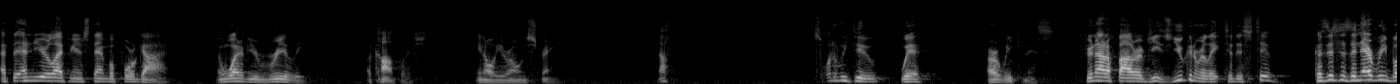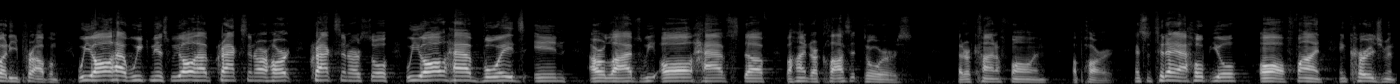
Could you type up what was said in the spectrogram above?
At the end of your life, you're going to stand before God. And what have you really accomplished in all your own strength? Nothing. So, what do we do with our weakness? If you're not a follower of Jesus, you can relate to this too. Because this is an everybody problem. We all have weakness. We all have cracks in our heart, cracks in our soul. We all have voids in our lives. We all have stuff behind our closet doors that are kind of falling apart. And so today, I hope you'll all find encouragement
